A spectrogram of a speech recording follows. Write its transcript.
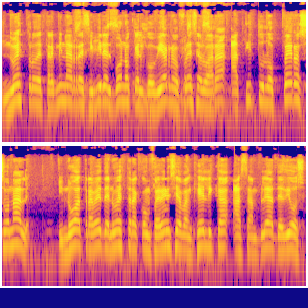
nuestro determina recibir el bono que el gobierno ofrece, lo hará a título personal y no a través de nuestra conferencia evangélica Asamblea de Dios.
